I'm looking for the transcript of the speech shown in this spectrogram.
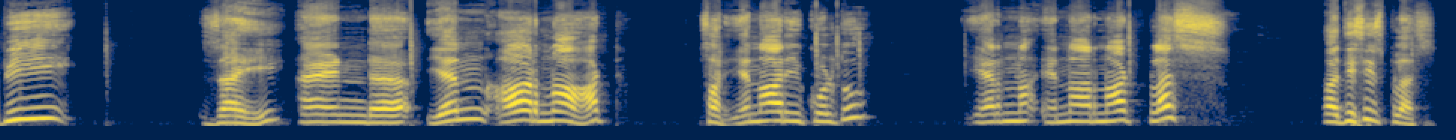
b xi and uh, nr naught sorry nr equal to nr naught plus uh, this is plus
